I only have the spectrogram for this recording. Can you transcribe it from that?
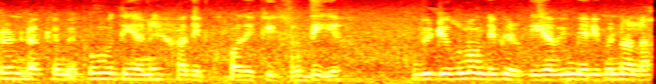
ਫਰੈਂਡਾਂ ਕਿਵੇਂ ਘੁੰਮਦੀਆਂ ਨੇ ਆ ਦੇਖੋ ਆ ਦੇਖੀ ਕਰਦੀ ਆ। ਵੀਡੀਓ ਬਣਾਉਂਦੀ ਫਿਰਦੀ ਆ ਵੀ ਮੇਰੀ ਬਣਾ ਲਾ।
